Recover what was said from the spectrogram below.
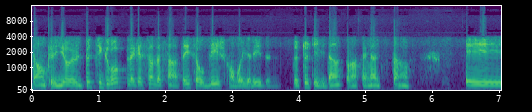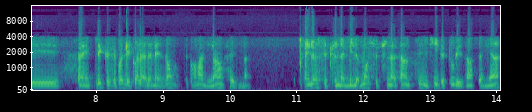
Donc, il y a le petit groupe, la question de la santé, ça oblige qu'on va y aller de, de toute évidence par enseignement à distance. Et ça implique que c'est pas de l'école à la maison, c'est vraiment de l'enseignement. Et là, c'est une habileté. Moi, c'est une attente signifiée que tous les enseignants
